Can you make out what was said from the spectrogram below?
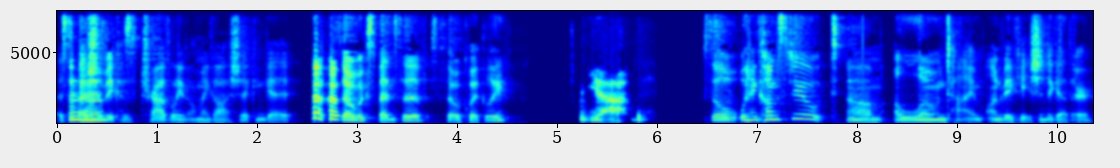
Especially mm-hmm. because traveling, oh my gosh, it can get so expensive so quickly. Yeah. So, when it comes to um, alone time on vacation together,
